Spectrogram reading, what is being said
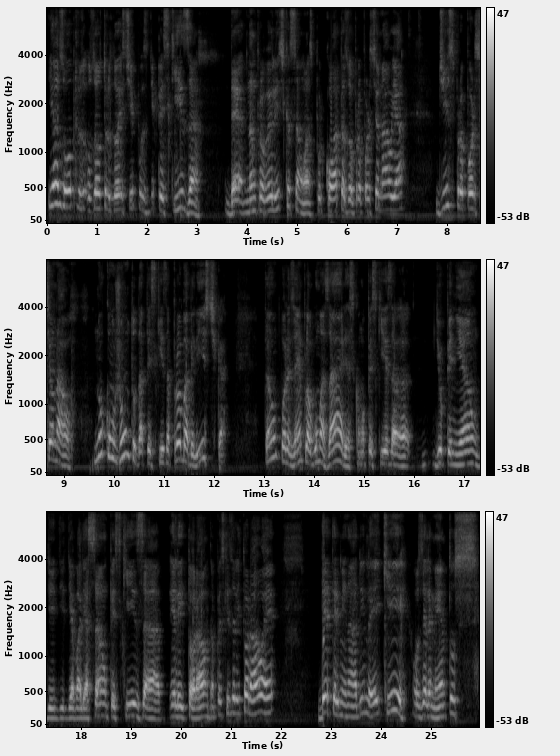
E as outros, os outros dois tipos de pesquisa de, não probabilística são as por cotas ou proporcional e a desproporcional. No conjunto da pesquisa probabilística, então, por exemplo, algumas áreas, como pesquisa de opinião, de, de, de, avaliação, pesquisa eleitoral. Então, pesquisa eleitoral é determinado em lei que os elementos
